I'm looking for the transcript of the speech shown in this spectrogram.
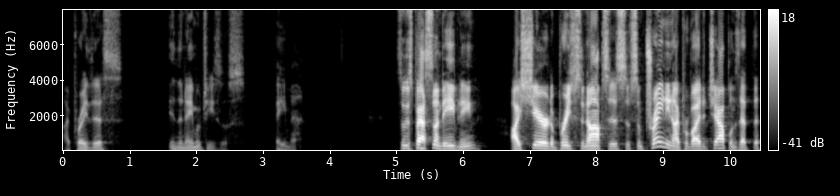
I pray this in the name of Jesus. Amen. So, this past Sunday evening, I shared a brief synopsis of some training I provided chaplains at the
